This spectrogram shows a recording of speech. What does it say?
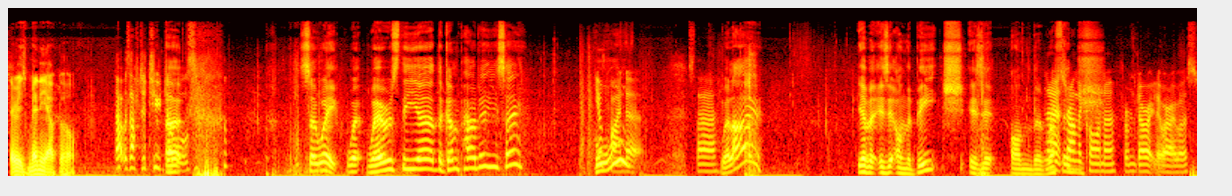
There is many alcohol. That was after two Uh, doubles. So wait, where, where is the uh, the gunpowder? You say? You'll find it. It's there. Will I? Yeah, but is it on the beach? Is it on the No, roughage? it's around the corner from directly where I was.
